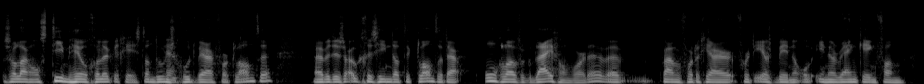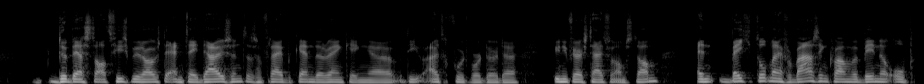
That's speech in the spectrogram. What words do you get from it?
zolang ons team heel gelukkig is, dan doen ze goed werk voor klanten. We hebben dus ook gezien dat de klanten daar ongelooflijk blij van worden. We kwamen vorig jaar voor het eerst binnen op, in een ranking van de beste adviesbureaus, de MT1000. Dat is een vrij bekende ranking uh, die uitgevoerd wordt door de Universiteit van Amsterdam. En een beetje tot mijn verbazing kwamen we binnen op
